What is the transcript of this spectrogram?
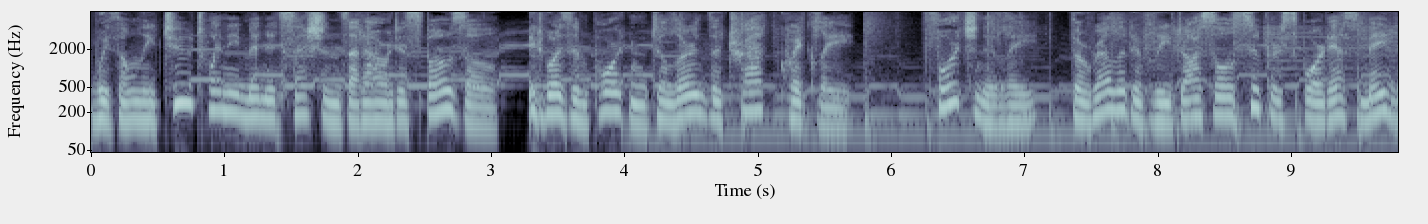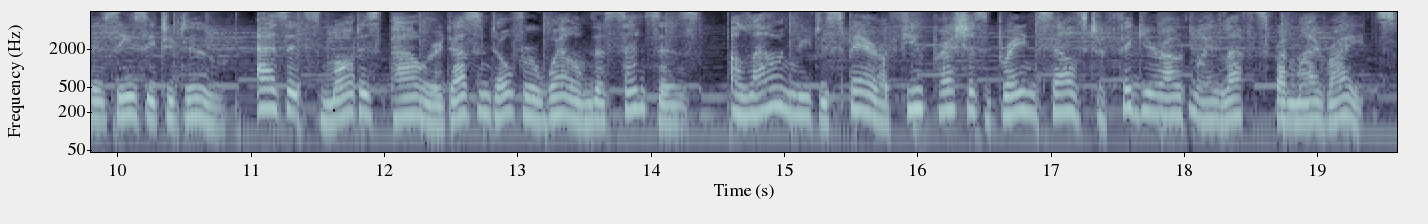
With only two 20-minute sessions at our disposal, it was important to learn the track quickly. Fortunately, the relatively docile Supersport S made this easy to do, as its modest power doesn't overwhelm the senses, allowing me to spare a few precious brain cells to figure out my lefts from my rights.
